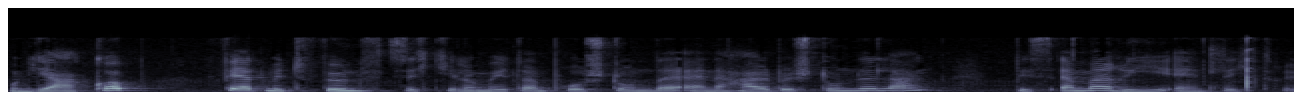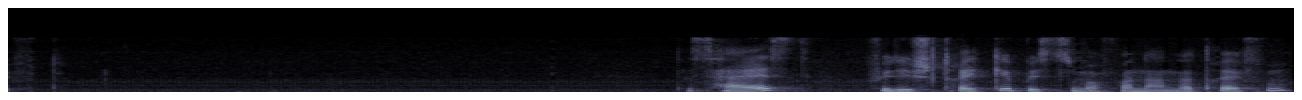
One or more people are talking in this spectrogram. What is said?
Und Jakob fährt mit 50 km pro Stunde eine halbe Stunde lang, bis er Marie endlich trifft. Das heißt, für die Strecke bis zum Aufeinandertreffen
